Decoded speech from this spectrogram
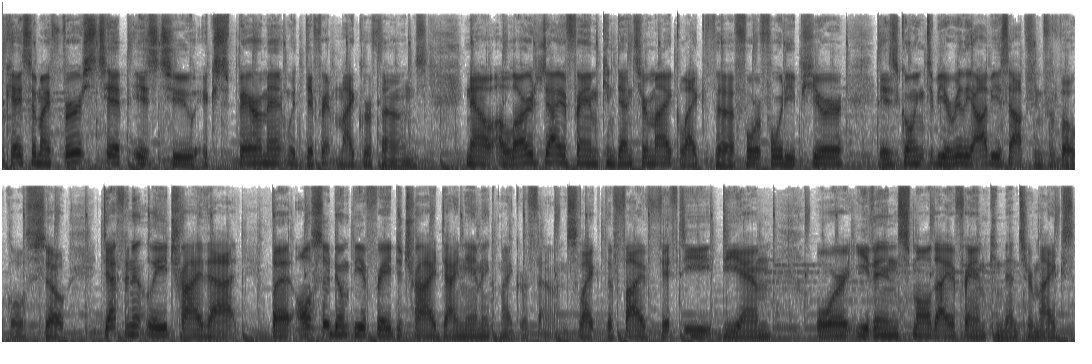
Okay, so my first tip is to experiment with different microphones. Now, a large diaphragm condenser mic like the 440 Pure is going to be a really obvious option for vocals, so definitely try that. But also don't be afraid to try dynamic microphones like the 550 DM or even small diaphragm condenser mics,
